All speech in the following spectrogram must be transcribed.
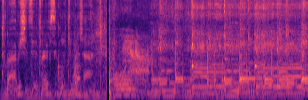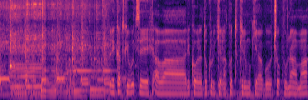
turabishitse turabifise ku mutima cyane una reka twibutse abariko baradukurikirana ko tukiri mu kiyago cyo ku nama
